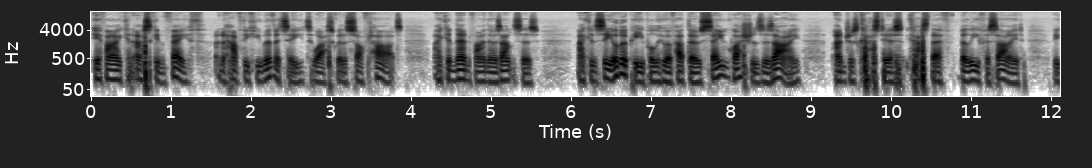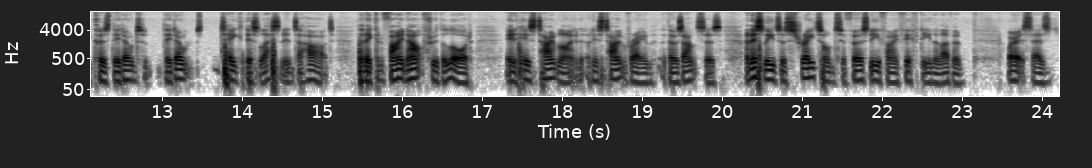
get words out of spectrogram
if I can ask in faith and have the humility to ask with a soft heart, I can then find those answers. I can see other people who have had those same questions as I and just cast it, cast their belief aside because they don't they don't take this lesson into heart that they can find out through the Lord in his timeline and his time frame those answers. And this leads us straight on to 1 Nephi fifteen eleven, where it says,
